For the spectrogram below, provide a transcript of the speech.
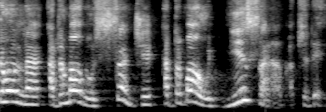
တွန်းလှန်အတ္တမကိုစန့်ချင်အတ္တမကိုညှင်းဆန်ရမှာဖြစ်တယ်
